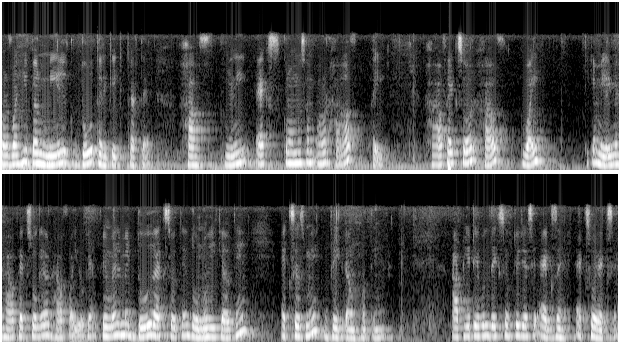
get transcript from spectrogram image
और वहीं पर मेल दो तरीके के करता है। हाफ़ यानी एक्स क्रोमोसोम और हाफ़ वाई हाफ़ एक्स और हाफ़ वाई ठीक है, मेल में हाफ़ एक्स हो गया और हाफ़ वाई हो गया। फीमेल में दो एक्स होते हैं, दोनों ही क्या होते हैं? एक्सेस में ब्रेक डाउन होते हैं। आप ये टेबल देख सकते हो जैसे एक्स हैं एक्स और एक्स है।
